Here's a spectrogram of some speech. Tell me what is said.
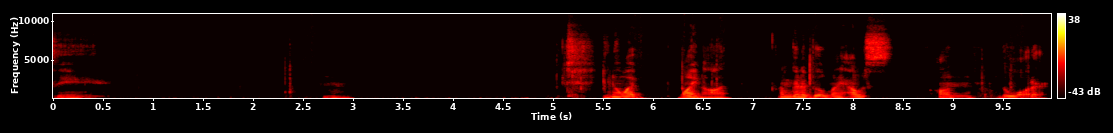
See. Hmm. You know what? Why not? I'm gonna build my house on the water.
